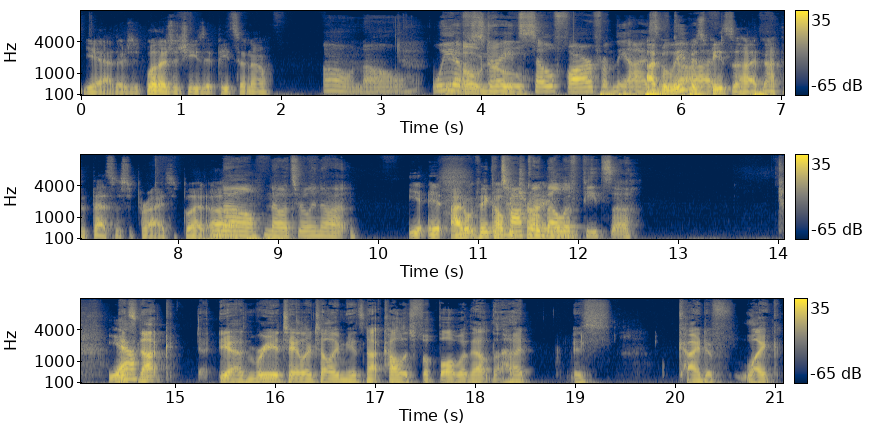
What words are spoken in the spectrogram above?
yeah, there's a, well, there's a Cheez It pizza now. Oh no, we Yeah. have Oh, strayed no. so far from the eyes. I of believe it's Pizza Hut. Not that that's a surprise, but uh, no, no, it's really not. yeah, it, I don't think The I'll be Taco trying. Bell one. of pizza. Yeah, It's not. Yeah, Maria Taylor telling me it's not college football without the hut is kind of like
